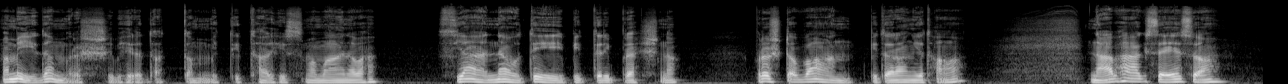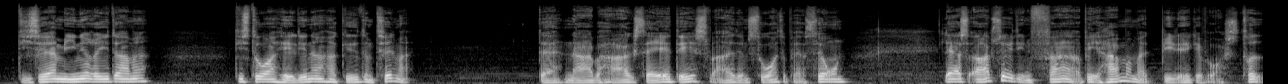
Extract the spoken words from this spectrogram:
Mamedam Rashibhirdattam Ititarhismamanavaha Syanavte Pitri Prashna Prashtavan Pitarang Yatha Nabhag sagde så, disse er mine rigdomme, de store helgener har givet dem til mig. Da Nabhag sagde det, svarede den sorte person, lad os opsøge din far og bede ham om at bilægge vores strid.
